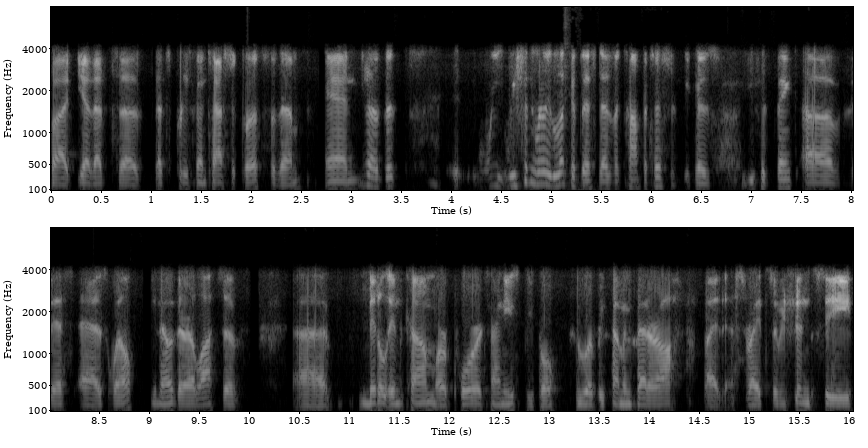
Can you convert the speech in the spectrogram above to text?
but yeah, that's uh, that's pretty fantastic growth for them. And you know, the, we we shouldn't really look at this as a competition because you should think of this as well. You know, there are lots of uh, middle income or poor Chinese people who are becoming better off by this, right? So we shouldn't see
